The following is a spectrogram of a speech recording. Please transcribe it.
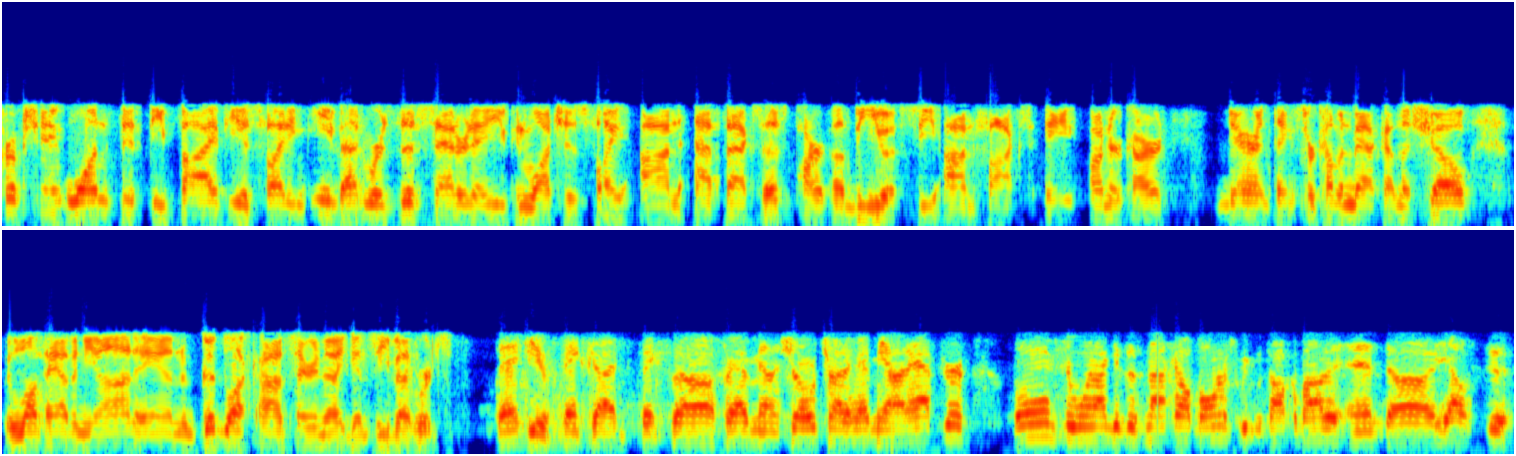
Cruikshank155. He is fighting Yves Edwards this Saturday. You can watch his fight on FX as part of the UFC on Fox 8 undercard. Daron, thanks for coming back on the show. We love having you on, and good luck on Saturday night against Yves Edwards. Thank you. Thanks, guys. Thanks uh, for having me on the show. Try to have me on after boom. So when I get this knockout bonus, we can talk about it. And uh, yeah, let's do it.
